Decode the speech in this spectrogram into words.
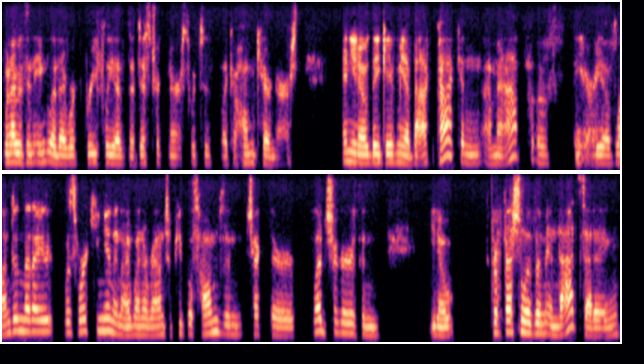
when I was in England, I worked briefly as a district nurse, which is like a home care nurse, and you know they gave me a backpack and a map of the area of london that i was working in and i went around to people's homes and checked their blood sugars and you know professionalism in that setting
